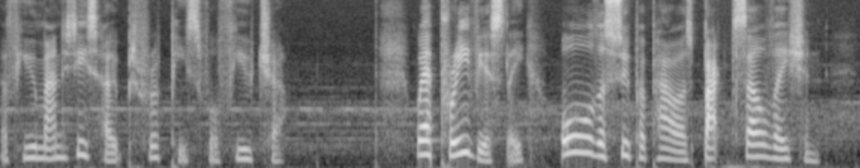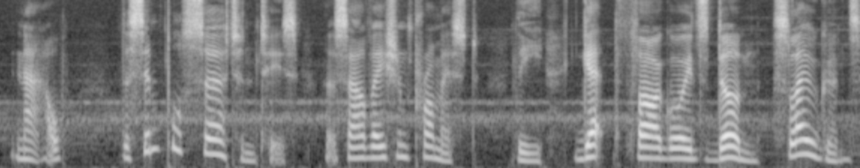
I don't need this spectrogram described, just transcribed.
of humanity's hopes for a peaceful future. Where previously all the superpowers backed salvation, now the simple certainties that salvation promised the Get Thargoids Done slogans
